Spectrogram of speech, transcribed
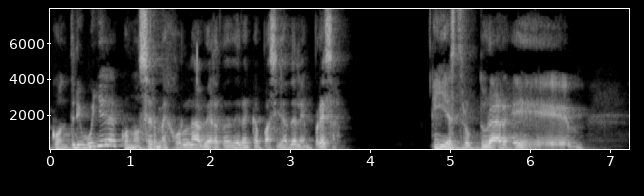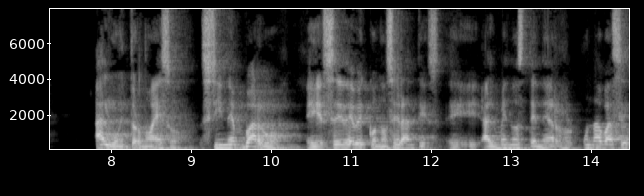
contribuye a conocer mejor la verdadera capacidad de la empresa y estructurar eh, algo en torno a eso. Sin embargo, eh, se debe conocer antes, al menos tener una base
